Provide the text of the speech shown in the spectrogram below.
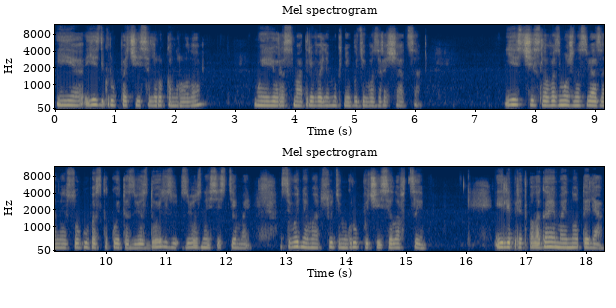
И есть группа чисел рок-н-ролла. Мы ее рассматривали, мы к ней будем возвращаться. Есть числа, возможно, связанные сугубо с какой-то звездой, звездной системой. Сегодня мы обсудим группу чисел овцы или предполагаемой ноты ля.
